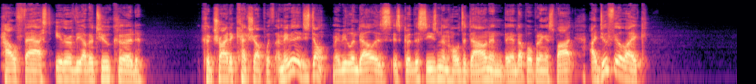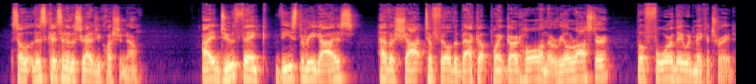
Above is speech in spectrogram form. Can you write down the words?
how fast either of the other two could could try to catch up with. And maybe they just don't. Maybe Lindell is is good this season and holds it down, and they end up opening a spot. I do feel like. So this gets into the strategy question now. I do think these three guys have a shot to fill the backup point guard hole on the real roster before they would make a trade.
